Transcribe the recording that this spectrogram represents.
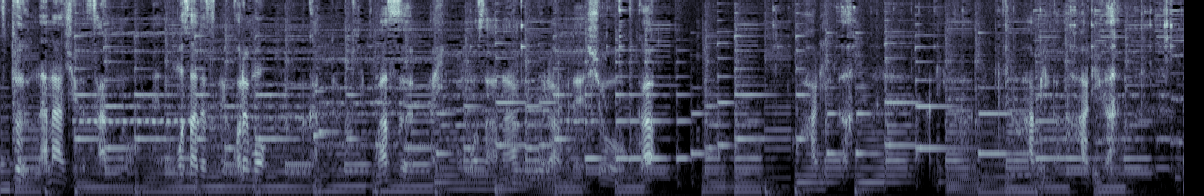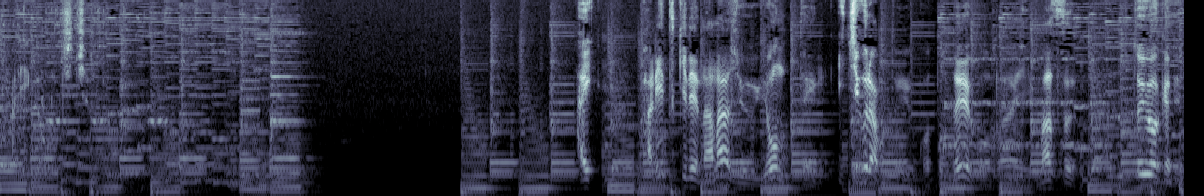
スプーン73の重さですね。これも測っておきます。はい。重さ何グラムでしょうか？針が針が針が針が落ちちゃう。はい。針付きで 74.1g ということでございます。というわけでで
